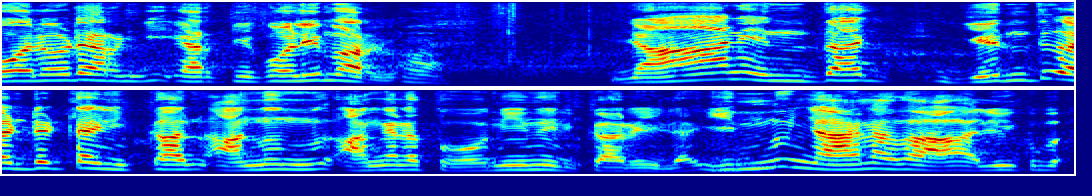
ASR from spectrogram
ഓലോട് ഇറങ്ങി ഇറക്കിക്കോളിയും പറഞ്ഞു. ഞാൻ എന്താ എന്ത് കണ്ടിട്ടാ എനിക്ക് അന്ന് അന്നൊന്നും അങ്ങനെ തോന്നിയെന്ന് എനിക്കറിയില്ല. ഇന്നും ഞാനത് ആലോചിക്കുമ്പോൾ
